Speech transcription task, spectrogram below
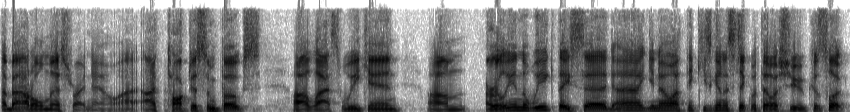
about Ole Miss right now. I, I talked to some folks uh, last weekend. Um, early in the week, they said, uh, you know, I think he's going to stick with LSU because look,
